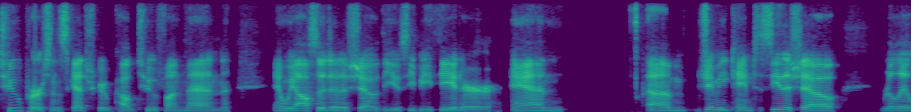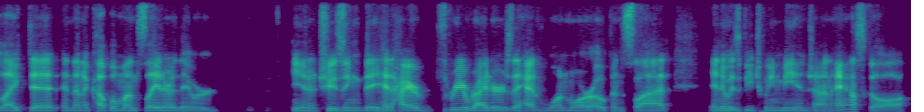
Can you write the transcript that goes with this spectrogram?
two person sketch group called Two Fun Men. And we also did a show at the UCB Theater. And um, Jimmy came to see the show, really liked it. And then a couple months later, they were you know choosing they had hired three writers they had one more open slot and it was between me and john haskell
